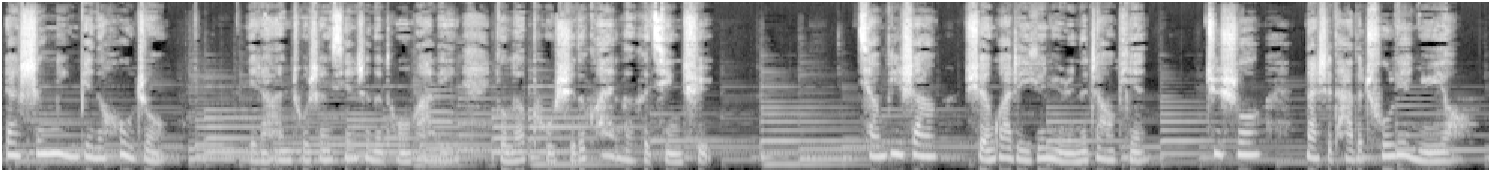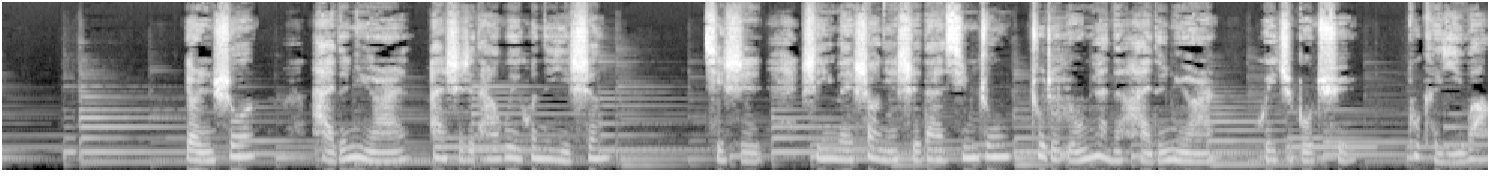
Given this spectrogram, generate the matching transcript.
让生命变得厚重，也让安徒生先生的童话里有了朴实的快乐和情趣。墙壁上悬挂着一个女人的照片，据说那是他的初恋女友。有人说。海的女儿暗示着他未婚的一生，其实是因为少年时代心中住着永远的海的女儿挥之不去，不可遗忘。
